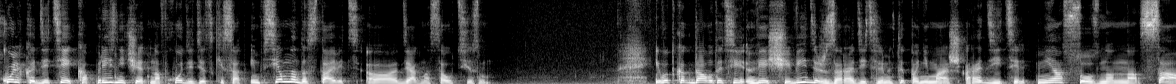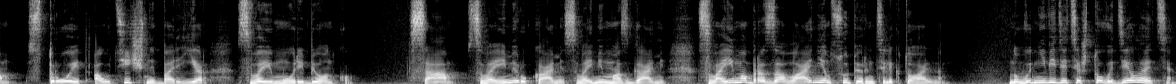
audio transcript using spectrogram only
Сколько детей капризничает на входе в детский сад. Им всем надо ставить э, диагноз аутизм. И вот когда вот эти вещи видишь за родителями, ты понимаешь, родитель неосознанно сам строит аутичный барьер своему ребенку. Сам, своими руками, своими мозгами, своим образованием суперинтеллектуальным. Но вы не видите, что вы делаете?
